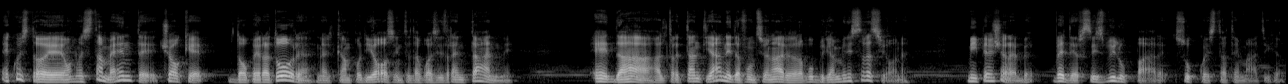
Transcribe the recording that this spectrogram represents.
E questo è onestamente ciò che, da operatore nel campo di OSINT da quasi 30 anni, e da altrettanti anni da funzionario della pubblica amministrazione, mi piacerebbe vedersi sviluppare su questa tematica.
